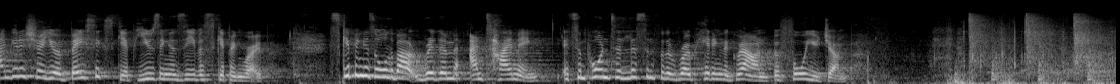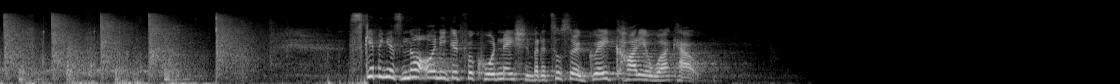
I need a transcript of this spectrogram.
I'm going to show you a basic skip using a Ziva skipping rope. Skipping is all about rhythm and timing. It's important to listen for the rope hitting the ground before you jump. Skipping is not only good for coordination, but it's also a great cardio workout.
